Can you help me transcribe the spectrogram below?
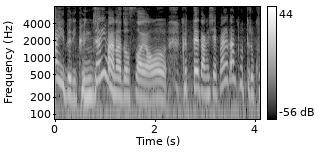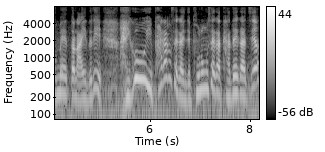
아이들이 굉장히 많아졌어요. 그때 당시에 빨간 포트를 구매했던 아이들이 아이고 이 파랑새가 이제 분홍새가 다 돼가지요.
